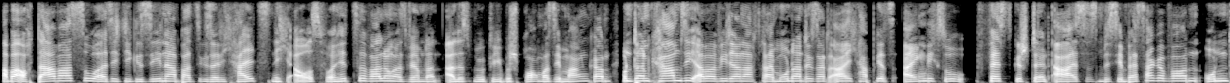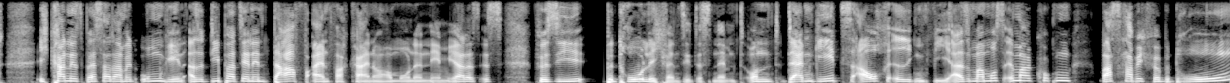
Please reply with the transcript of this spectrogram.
Aber auch da war es so, als ich die gesehen habe, hat sie gesagt, ich halte es nicht aus vor Hitzewallung. Also wir haben dann alles Mögliche besprochen, was sie machen kann. Und dann kam sie aber wieder nach drei Monaten und gesagt, ah, ich habe jetzt eigentlich so festgestellt, ah, es ist ein bisschen besser geworden und ich kann jetzt besser damit umgehen. Also die Patientin darf einfach keine Hormone nehmen. Ja, das ist für sie bedrohlich, wenn sie das nimmt. Und dann geht's auch irgendwie. Also man muss immer gucken, was habe ich für Bedrohungen,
